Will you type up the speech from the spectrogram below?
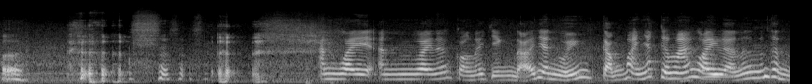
ơi anh quay anh quay nó còn nói chuyện đỡ cho anh Nguyễn. Cầm máy nhắc cái máy quay là nó nó thình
